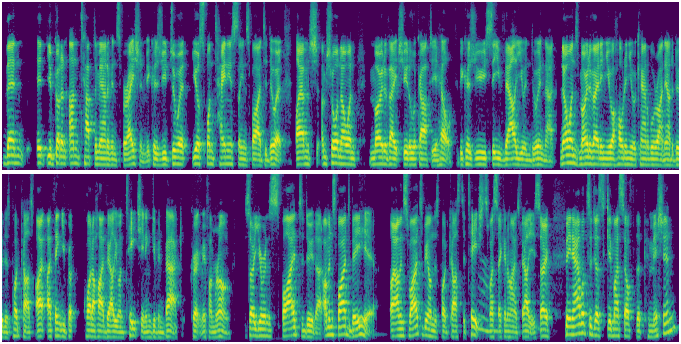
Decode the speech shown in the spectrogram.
then it, you've got an untapped amount of inspiration because you do it you're spontaneously inspired to do it. Like I'm, I'm sure no one motivates you to look after your health because you see value in doing that. No one's motivating you or holding you accountable right now to do this podcast. I, I think you've got quite a high value on teaching and giving back. Correct me if i'm wrong. So you're inspired to do that. I'm inspired to be here. I'm inspired to be on this podcast to teach. It's my hmm. second highest value. So being able to just give myself the permission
